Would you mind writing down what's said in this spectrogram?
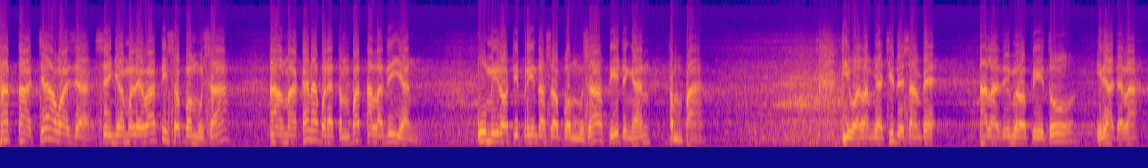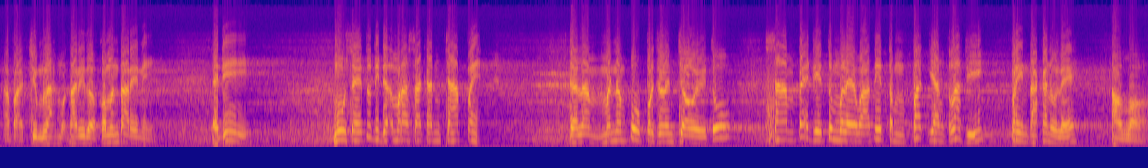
Hatta jawaza Sehingga melewati sopa Musa Al makana pada tempat aladhi yang Umiro diperintah sopa Musa Bi dengan tempat. Di walam yajid sampai Aladhi umiro itu Ini adalah apa jumlah muktarido Komentar ini Jadi Musa itu tidak merasakan capek dalam menempuh perjalanan jauh itu sampai dia itu melewati tempat yang telah diperintahkan oleh Allah.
